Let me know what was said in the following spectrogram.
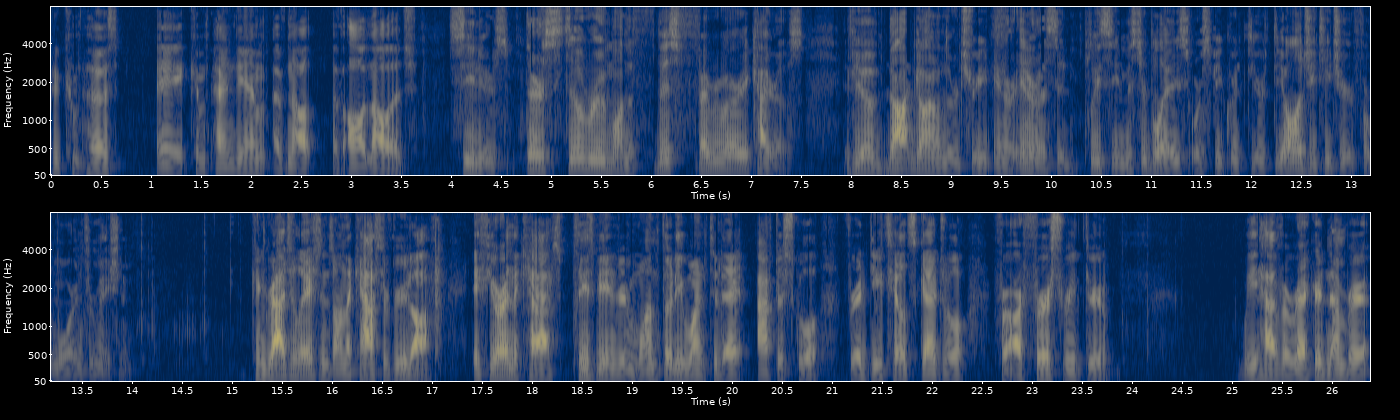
who composed a compendium of, no of all knowledge. Seniors, there is still room on the, this February Kairos. If you have not gone on the retreat and are interested, please see Mr. Blaze or speak with your theology teacher for more information. Congratulations on the cast of Rudolph. If you are in the cast, please be in room 131 today after school for a detailed schedule for our first read-through. We have a record number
